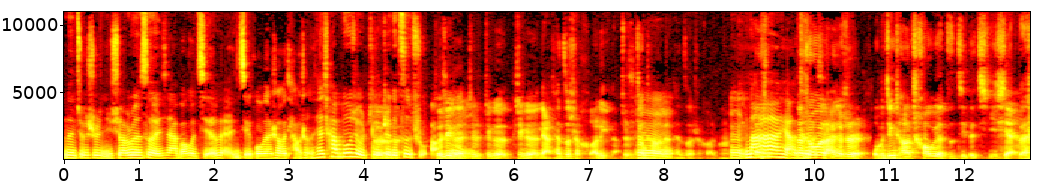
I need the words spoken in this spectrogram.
那就是你需要润色一下，包括结尾你结构再稍微调整，现在差不多就就这个字数了。所以这个嗯就是这个这个两千字是合理的，就是正常的两千字是合理的。嗯。嗯，妈呀！但真的是说回来，就是我们经常超越自己的极限。大家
